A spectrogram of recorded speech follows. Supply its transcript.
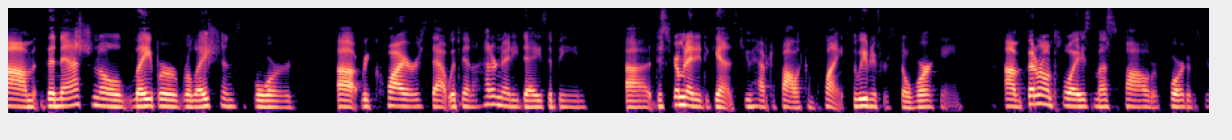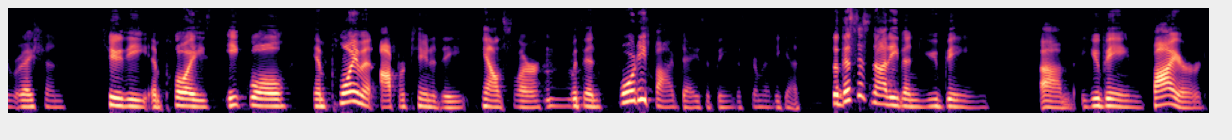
Um, the National Labor Relations Board uh, requires that within 180 days of being uh, discriminated against, you have to file a complaint. So even if you're still working, um, federal employees must file a report of discrimination to the employee's equal employment opportunity counselor Mhm. within 45 days of being discriminated against. So this is not even you being um, you being fired.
